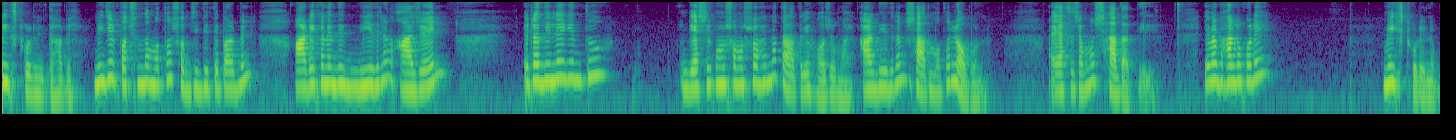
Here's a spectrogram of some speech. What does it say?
মিক্সড করে নিতে হবে। নিজের পছন্দ মতো সবজি দিতে পারবেন। আর এখানে দিয়ে দিলাম আজয়েন এটা দিলে কিন্তু গ্যাসের কোনো সমস্যা হয় না, তাড়াতাড়ি হজম হয়। আর দিয়ে দিলাম স্বাদ মতো লবণ আর একশো চামচ সাদা তিল। এবার ভালো করে মিক্সড করে নেব।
